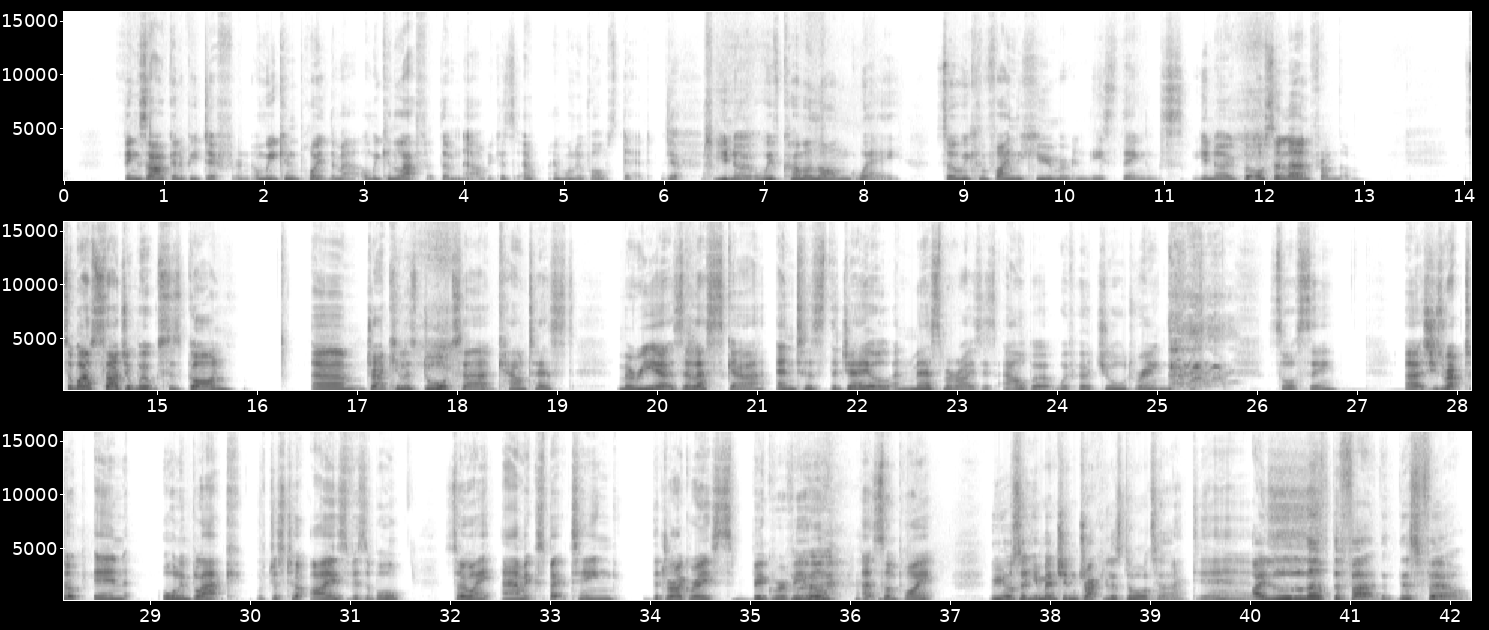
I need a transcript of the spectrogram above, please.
Things are going to be different, and we can point them out and we can laugh at them now because everyone involved's dead. Yeah. You know, we've come a long way, so we can find the humor in these things. You know, but also learn from them. So while Sergeant Wilkes is gone, um, Dracula's daughter, Countess Marya Zaleska, enters the jail and mesmerizes Albert with her jeweled ring. Saucy. Uh, she's wrapped up in all in black with just her eyes visible. So I am expecting the drag race big reveal at some point. We also you mentioned Dracula's daughter. I did. I love the fact that this film,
